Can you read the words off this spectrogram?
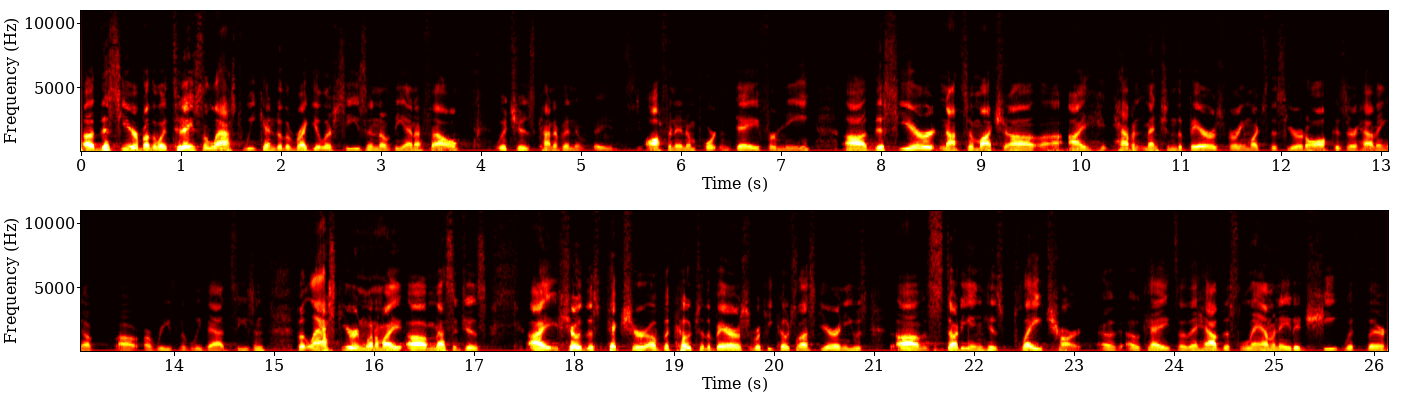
Uh, this year, by the way, today's the last weekend of the regular season of the NFL, which is kind of an often an important day for me. Uh, this year, not so much. Uh, I haven't mentioned the Bears very much this year at all because they're having a, a, reasonably bad season. But last year, in one of my uh, messages, I showed this picture of the coach of the Bears, rookie coach last year, and he was studying his play chart. Okay, so they have this laminated sheet with their,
